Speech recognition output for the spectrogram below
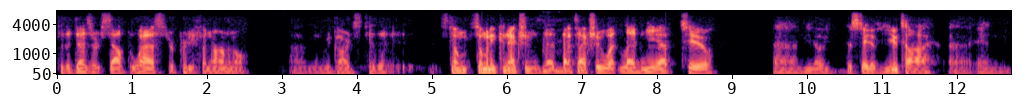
to the desert Southwest are pretty phenomenal um, in regards to the so so many connections that mm-hmm. that's actually what led me up to um, you know the state of Utah, uh, and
